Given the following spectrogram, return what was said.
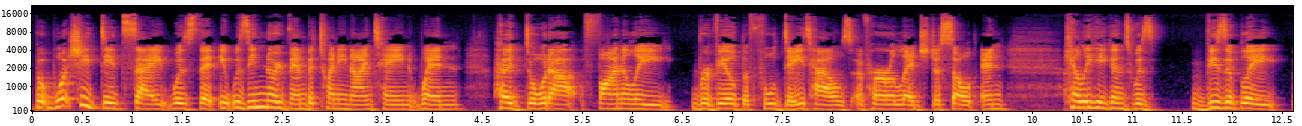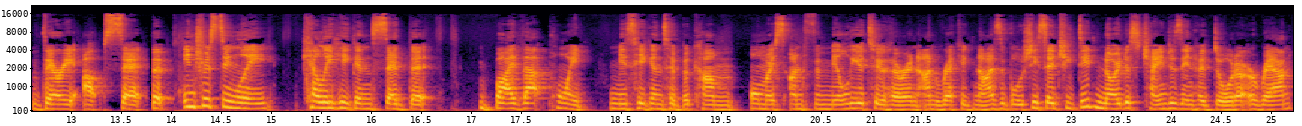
But what she did say was that it was in November 2019 when her daughter finally revealed the full details of her alleged assault. And Kelly Higgins was visibly very upset. But interestingly, Kelly Higgins said that by that point, Ms. Higgins had become almost unfamiliar to her and unrecognizable. She said she did notice changes in her daughter around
